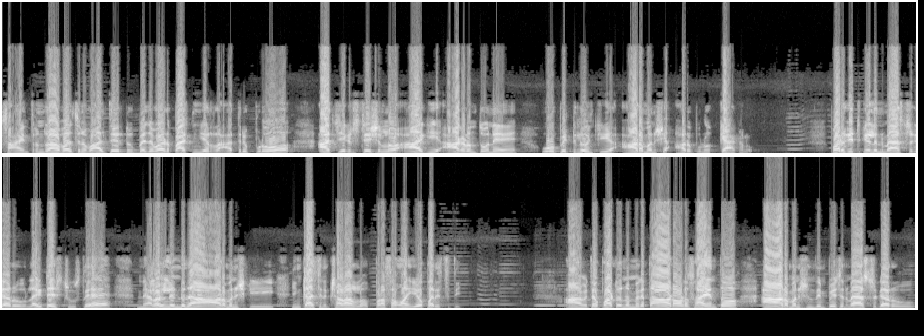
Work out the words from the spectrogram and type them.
సాయంత్రం రావాల్సిన వాల్తేరు టు బెజవాడ ప్యాసింజర్ రాత్రిప్పుడో ఆ చీకటి స్టేషన్లో ఆగి ఆగడంతోనే ఓ పెట్టిలోంచి ఆడ మనిషి అరుపులు కేకలు. పరుగెట్టుకెళ్ళిన మాస్టర్ గారు లైట్ వేసి చూస్తే నెలలు నిండిన ఆ ఆడమనిషికి ఇంకాసిన క్షణాల్లో ప్రసవం అయ్యే పరిస్థితి. ఆమెతో పాటు ఉన్న మిగతా ఆడవాళ్ళ సాయంతో ఆ ఆడ మనిషిని దింపేసిన మాస్టర్ గారు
